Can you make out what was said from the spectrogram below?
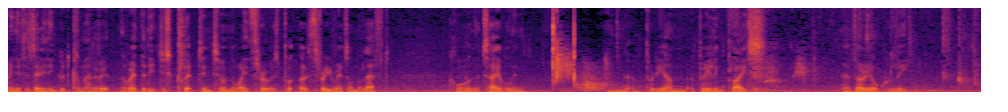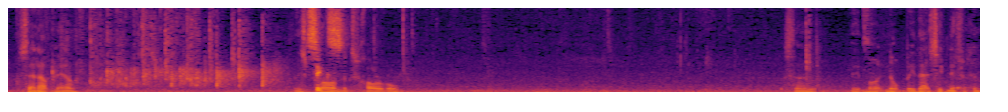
Mean, if there's anything good come out of it, the red that he just clipped into on the way through has put those three reds on the left corner of the table in, in a pretty unappealing place. They're very awkwardly set up now. This Six. plant looks horrible. So it might not be that significant.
